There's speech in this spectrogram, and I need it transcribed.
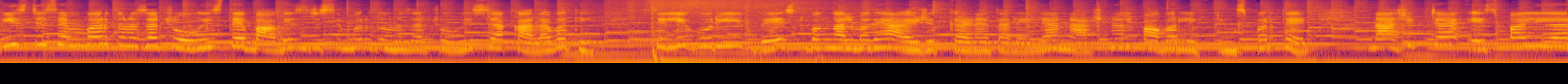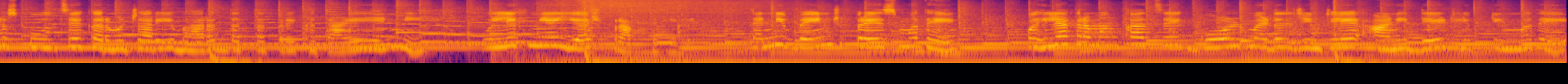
वीस डिसेंबर दोन हजार चोवीस ते बावीस डिसेंबर दोन हजार चोवीस या कालावधीत सिलिगुरी वेस्ट बंगालमध्ये आयोजित करण्यात आलेल्या नॅशनल पॉवर लिफ्टिंग स्पर्धेत नाशिकच्या एस्पालियर स्कूलचे कर्मचारी भारत दत्तात्रय खताळे यांनी उल्लेखनीय यश प्राप्त केले. त्यांनी बेंच प्रेसमध्ये पहिल्या क्रमांकाचे गोल्ड मेडल जिंकले आणि डेड लिफ्टिंगमध्ये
